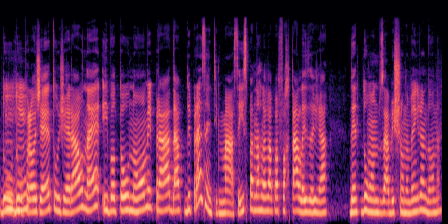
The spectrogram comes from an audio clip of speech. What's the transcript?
do, do projeto geral, né? E botou o nome pra dar de presente. Massa. Isso pra nós levar pra Fortaleza já, dentro do ônibus, a bichona bem grandona.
